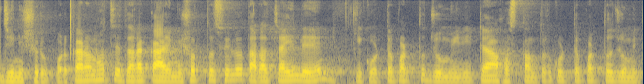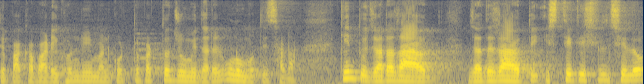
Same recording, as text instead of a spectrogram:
জিনিসের উপর। কারণ হচ্ছে তারা কায়েমি সত্য ছিল, তারা চাইলে কি করতে পারতো? জমিটা হস্তান্তর করতে পারতো, জমিতে পাকা বাড়িঘর নির্মাণ করতে পারতো, জমিদারের অনুমতি ছাড়া। কিন্তু যারা রায়ত, যাদের রায়তি স্থিতিশীল ছিল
